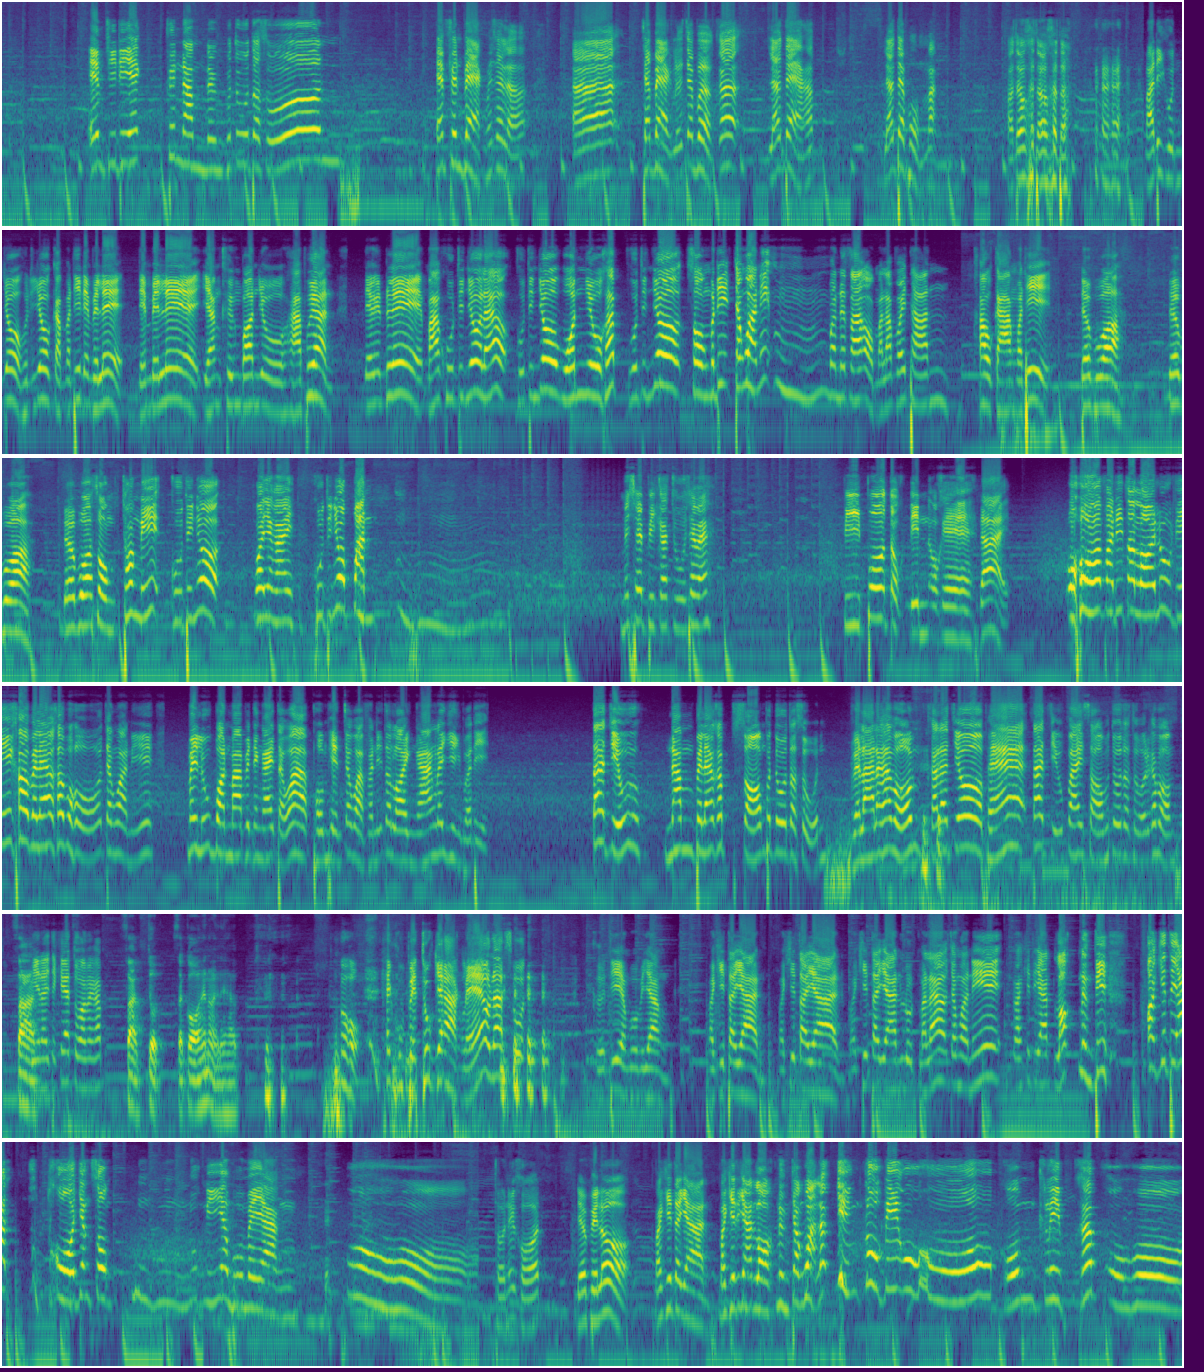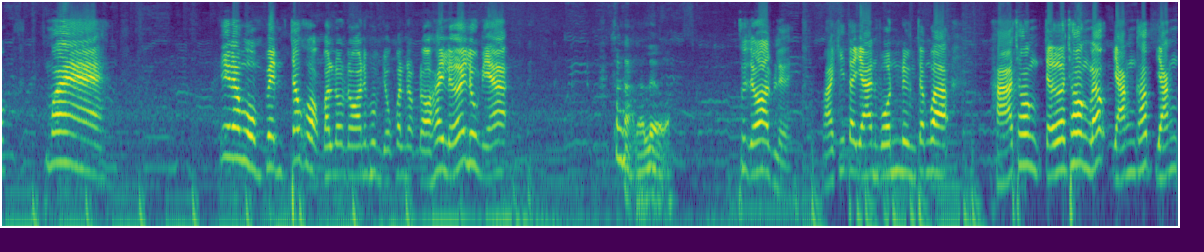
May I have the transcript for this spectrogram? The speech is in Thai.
MTDX ขึ้นนำหนึ่งประตูต่อศูนย์เอฟเฟนแบกไม่ใช่เหรออ่าจะแบกหรือจะเบิกก็แล้วแต่ครับ แล้วแต่ผมอะขอโทษขอโทษขอโทษมาที่คุณโยคุณโยกลับมาที่เดมเบเล่เดมเบเล่ยังคึงบอลอยู่หาเพื่อนเดมเบเล่มาคูตินโยแล้วคูตินโยวนอยู่ครับคูตินโยส่งมาที่จังหวะนี้มบันเดซาออกมารับไว้ทัน เข้ากลางมาที่เดอบัว เดอบัว เดอบัวส่งช่องนี้คูตินโยว่ายังไงคูตินโยปั่นไม่ใช่ปิกาจูใช่ไหมปีโป้ตกดินโอเคได้ โอ้โหฟาดิตลอยลูกนี้เข้าไปแล้วครับโอ้โห จังหวะนี้ไม่รู้บอลมาเป็นยังไง แต่ว่าผมเห็นจังหวะฟานิตลอยง้างและยิงพอดีต้าจิ๋วนำไปแล้วครับ 2 ประตูต่อศูนย์เวลาแล้วครับผมคาราจิโอแพ้ต้าจิ๋วไป 2 ประตูต่อศูนย์ครับผม ฝากมีอะไรจะแก้ตัวไหมครับ ฝากจดสกอร์ให้หน่อยนะครับ โอ้โหให้กูเป็นทุกอย่างแล้วล่าสุด คือที่อัมบูไปยังมาคิตายาน มาคิตายาน มาคิตายานหลุดมาแล้ว จังหวะนี้ มาคิตายานล็อกหนึ่งทีมาคิตายานโอ้โหยังส่งอื้อหือลูกนี้อัมบูไปยังโอ้โหโทนี่โคดเดลเปโลมาคิตายาน มาคิตายานหลอกหนึ่งจังหวะแล้วยิงลูกนี้ โอ้โหคมกริบครับ โอ้โห แม่นี่นะผมเป็นเจ้าของบัลลงก์ดอร์นี่ผมยกบัลลงก์ดอร์ให้เลยลูกเนี้ย ขนาดนั้นเลยเหรอวะสุดยอดไปเลย มาคิตายานวนหนึ่งจังหวะหาช่องเจอช่องแล้วยังครับยัง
